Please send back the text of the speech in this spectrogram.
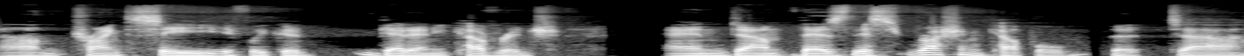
um, trying to see if we could get any coverage. And um, there's this Russian couple that uh,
